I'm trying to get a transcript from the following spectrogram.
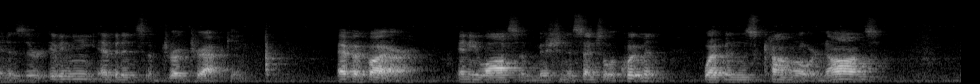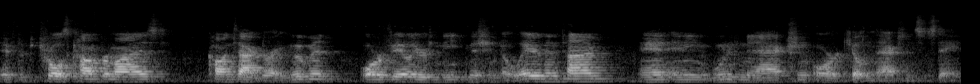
and is there any evidence of drug trafficking? FFIR, any loss of mission essential equipment, weapons, commo, or nods? If the patrol is compromised, contact during movement, or failure to meet mission no later than time, and any wounded in action or killed in action sustained.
